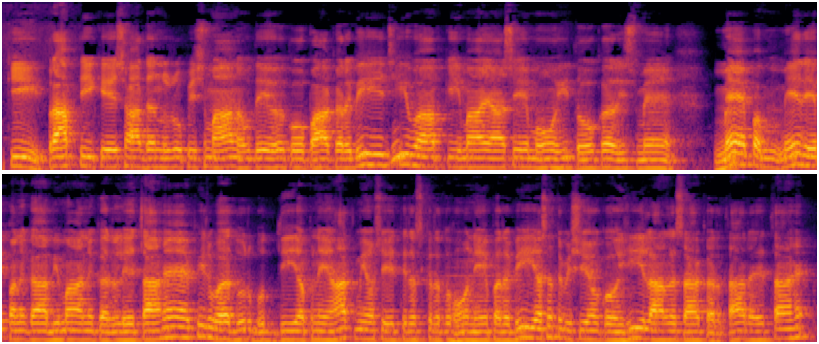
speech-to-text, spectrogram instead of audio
की प्राप्ति के साधन रूप इस मानव देह को पाकर भी जीव आपकी माया से मोहित होकर इसमें मैं प, मेरे पन का अभिमान कर लेता है फिर वह दुर्बुद्धि अपने आत्मियों से तिरस्कृत होने पर भी असत विषयों को ही लालसा करता रहता है।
